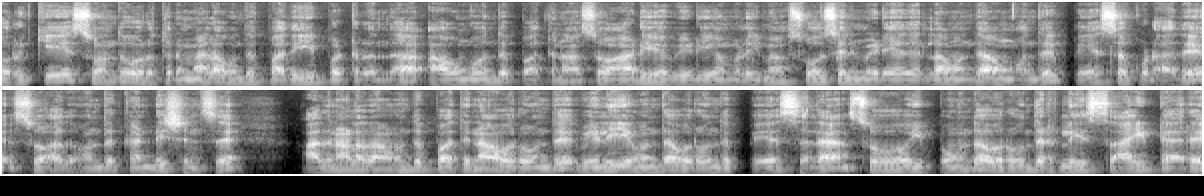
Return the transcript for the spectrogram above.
ஒரு கேஸ் வந்து ஒருத்தர் மேலே வந்து பதியப்பட்டிருந்தா அவங்க வந்து பார்த்தீங்கன்னா ஸோ ஆடியோ வீடியோ மூலிமா சோஷியல் மீடியா இதெல்லாம் வந்து அவங்க வந்து பேசக்கூடாது. ஸோ அது வந்து கண்டிஷன்ஸு அதனால தான் வந்து பார்த்தீங்கன்னா அவர் வந்து வெளியே வந்து அவர் வந்து பேசலை. ஸோ இப்போ வந்து அவர் வந்து ரிலீஸ் ஆகிட்டார்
